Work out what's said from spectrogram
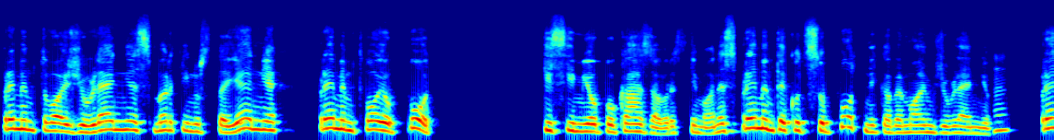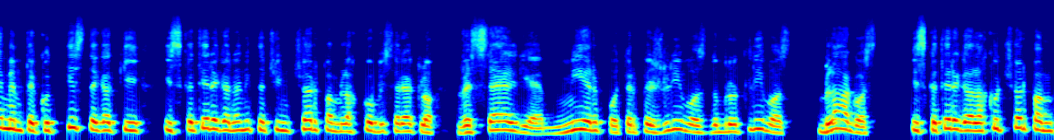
spremem tvoje življenje, smrt in ustajenje, spremem tvojo pot, ki si mi jo pokazal. Recimo, ne spremem te kot sopotnika v mojem življenju. Mhm. Spremem te kot tistega, ki, iz katerega na nek način črpam, lahko bi se reklo, veselje, mir, potrpežljivost, dobrotljivost, blagost, iz katerega lahko črpam,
